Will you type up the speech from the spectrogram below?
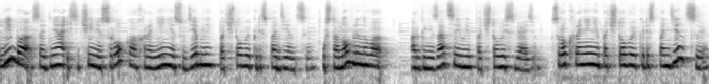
либо со дня истечения срока хранения судебной почтовой корреспонденции, установленного организациями почтовой связи. Срок хранения почтовой корреспонденции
